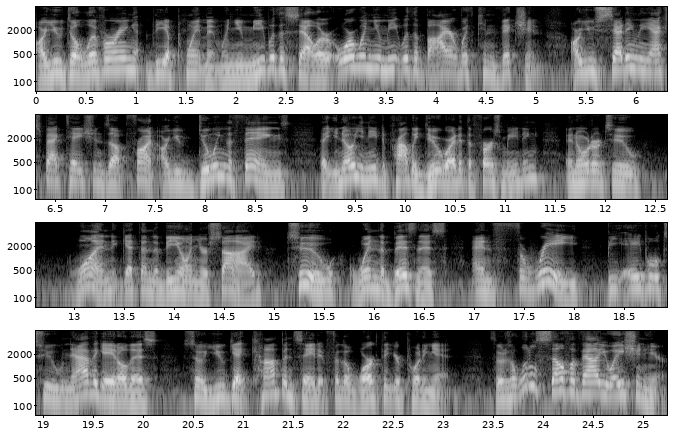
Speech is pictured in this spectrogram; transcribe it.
Are you delivering the appointment when you meet with a seller or when you meet with a buyer with conviction? Are you setting the expectations up front? Are you doing the things that you know you need to probably do right at the first meeting in order to, one, get them to be on your side, two, win the business, and three, be able to navigate all this so you get compensated for the work that you're putting in? So there's a little self evaluation here.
